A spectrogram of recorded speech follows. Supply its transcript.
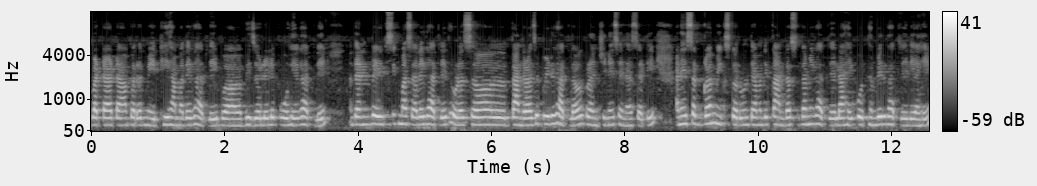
बटाटा परत मेथी ह्यामध्ये घातली ब भिजवलेले पोहे घातले. त्याने बेसिक मसाले घातले थोडंसं तांदळाचं पीठ घातलं क्रंचीनेस येण्यासाठी. आणि सगळं मिक्स करून त्यामध्ये कांदासुद्धा मी घातलेला आहे कोथिंबीर घातलेली आहे.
